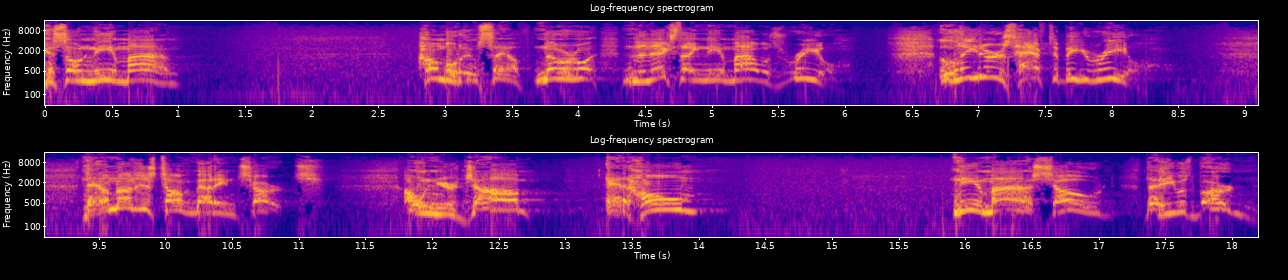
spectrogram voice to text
And so Nehemiah humbled himself. Number one, the next thing, Nehemiah was real. Leaders have to be real. Now, I'm not just talking about in church, on your job, at home, Nehemiah showed that he was burdened.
